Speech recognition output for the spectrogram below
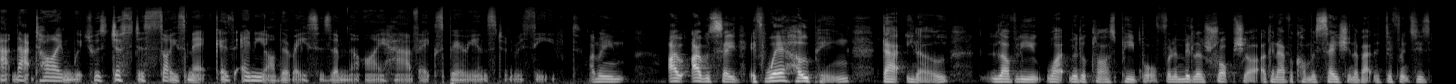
at that time, which was just as seismic as any other racism that I have experienced and received. I mean, I, I would say if we're hoping that, you know, lovely white middle class people from the middle of Shropshire are going to have a conversation about the differences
